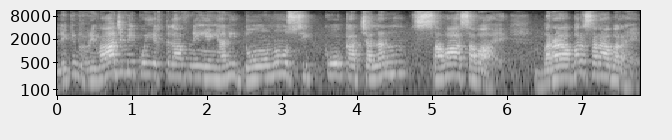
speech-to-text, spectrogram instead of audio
लेकिन रिवाज में कोई इख्तलाफ नहीं है, यानी दोनों सिक्कों का चलन सवा सवा है, बराबर सराबर है।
